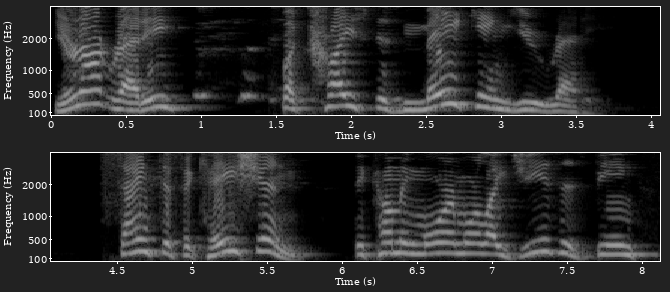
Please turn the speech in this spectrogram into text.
You're not ready, but Christ is making you ready. Sanctification, becoming more and more like Jesus, being,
